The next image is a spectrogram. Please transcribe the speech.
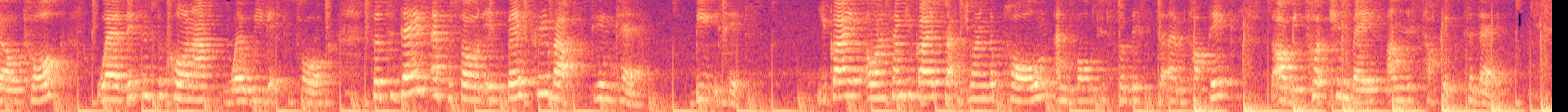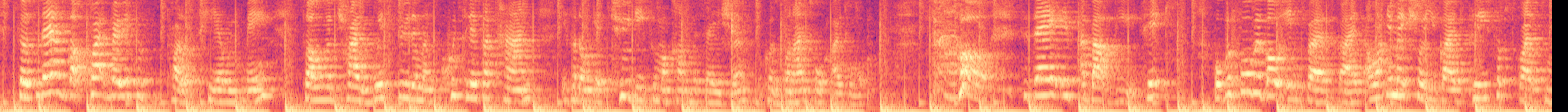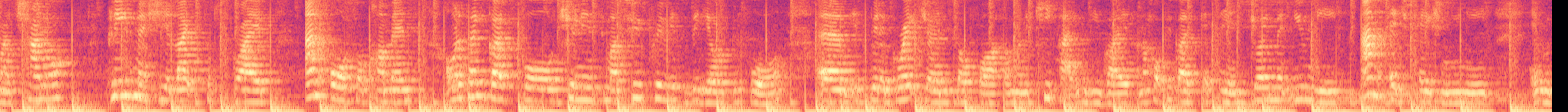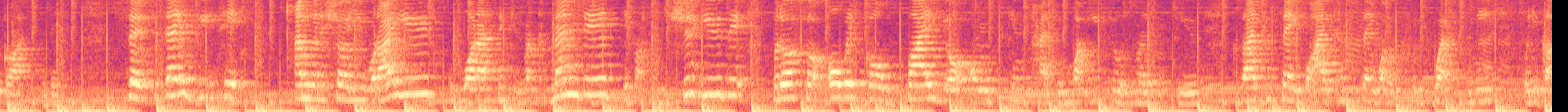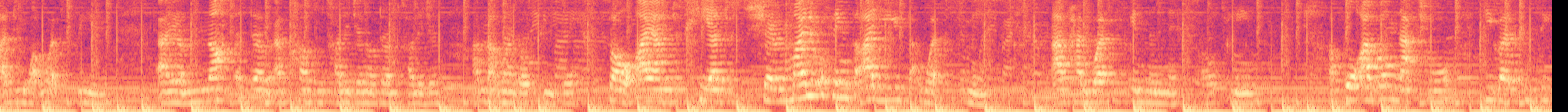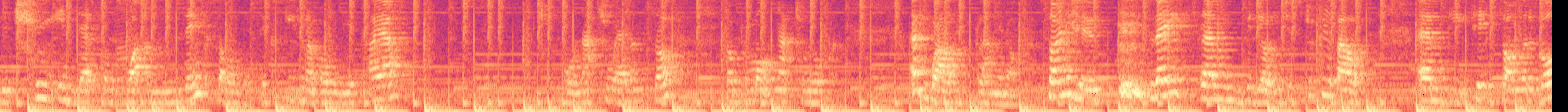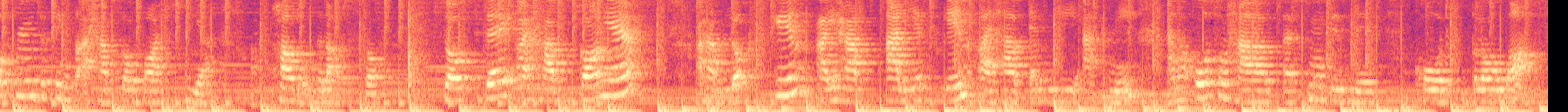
Girl Talk, where this is the corner where we get to talk. So today's episode is basically about skincare, beauty tips. You guys, I want to thank you guys that joined the poll and voted for this um, topic. So I'll be touching base on this topic today. So today I've got quite various products here with me. So I'm gonna try and whiz through them as quickly as I can if I don't get too deep in my conversation because when I talk, I talk. So today is about beauty tips. But before we go in first, guys, I want you to make sure you guys please subscribe to my channel. Please make sure you like, subscribe, and also comment. I want to thank you guys for tuning into my two previous videos before. Um, it's been a great journey so far, so I'm going to keep at it with you guys, and I hope you guys get the enjoyment you need and education you need in regards to this. So today's beauty tips I'm going to show you what I use, what I think is recommended, if I think you shouldn't use it, but also always go by your own skin type and what you feel is relevant for you. Because I can say what I can say what works for me, but you gotta do what works for you. I am not a, derm a cosmetologist or dermatologist. I'm not one of those people. So I am just here just sharing my little things that I use that works for me. I've had worse skin than this, so please. I thought I'd go natural so you guys can see the true in-depth of what I'm using. So excuse me, I'm going with the attire or natural and stuff. So I'm promoting natural look as well as glamming up. So anywho, today's um, video is just strictly about um, beauty. So I'm gonna go through the things that I have so far here. I've piled up with a lot of stuff. So today I have Garnier, I have Lux Skin, I have Alya Skin, I have MD Acne, and I also have a small business called Glow Boss.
